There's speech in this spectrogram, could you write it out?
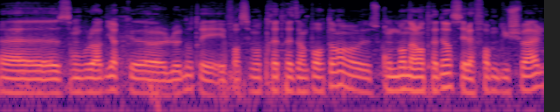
Euh, sans vouloir dire que le nôtre est, est forcément très très important. Euh, Ce qu'on demande à l'entraîneur, c'est la forme du cheval.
